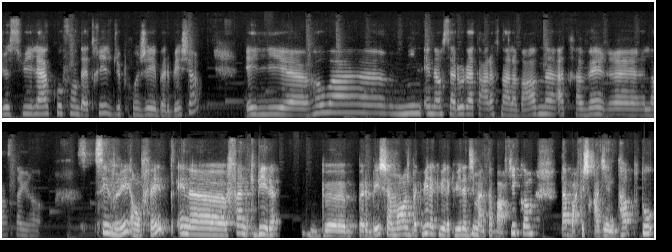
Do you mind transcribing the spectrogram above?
je suis la cofondatrice du projet بربيشة اللي هو منين أنا وساروره تعرفنا على بعضنا à travers الانستغرام c'est vrai en fait أنا fan كبيره بربيشه معجبه كبيره كبيره كبيره ديما نتبع فيكم نتبع في اش قاعدين تهبطوا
